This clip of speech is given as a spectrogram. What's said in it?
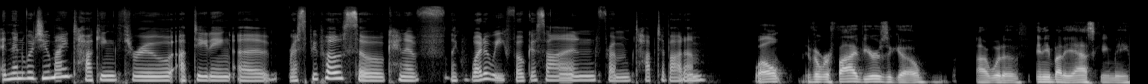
And then, would you mind talking through updating a recipe post? So, kind of like what do we focus on from top to bottom? Well, if it were five years ago, I would have anybody asking me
